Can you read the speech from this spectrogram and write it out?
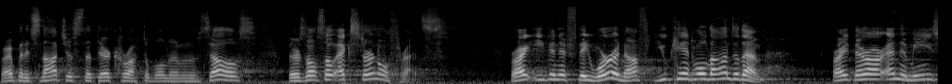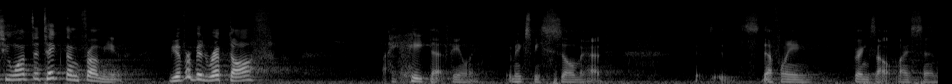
right? But it's not just that they're corruptible in themselves, there's also external threats, right? Even if they were enough, you can't hold on to them, right? There are enemies who want to take them from you. Have you ever been ripped off? I hate that feeling. It makes me so mad. It definitely brings out my sin.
